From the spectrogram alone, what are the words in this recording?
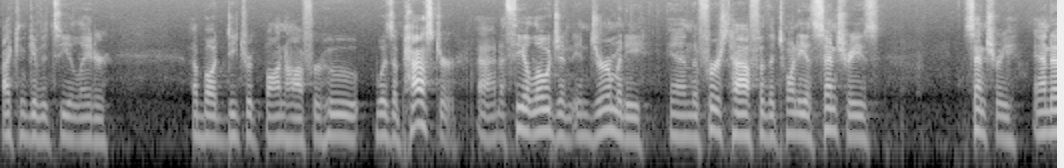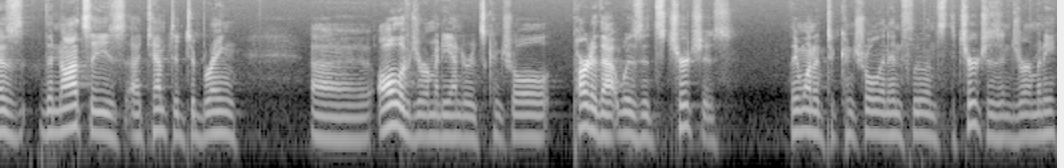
I can give it to you later about Dietrich Bonhoeffer, who was a pastor and a theologian in Germany in the first half of the 20th centuries, century. And as the Nazis attempted to bring uh, all of Germany under its control, part of that was its churches. They wanted to control and influence the churches in Germany.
